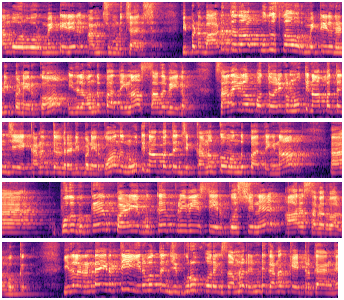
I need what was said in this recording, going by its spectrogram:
நம்ம ஒரு ஒரு மெட்டீரியல் அமிச்சு முடிச்சாச்சு. இப்போ நம்ம அடுத்ததாக புதுசாக ஒரு மெட்டீரியல் ரெடி பண்ணியிருக்கோம். இதில் வந்து பார்த்தீங்கன்னா சதவீதம். சதவீதம் பொறுத்த வரைக்கும் நூற்றி நாற்பத்தஞ்சு கணக்குகள் ரெடி பண்ணியிருக்கோம். அந்த நூற்றி நாற்பத்தஞ்சு கணக்கும் வந்து பார்த்தீங்கன்னா புது புக்கு பழைய book previous year question RS Agarwal book இதில் ரெண்டாயிரத்தி இருபத்தஞ்சு குரூப் ஃபோர் எக்ஸாமில் ரெண்டு கணக்கு கேட்டிருக்காங்க.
